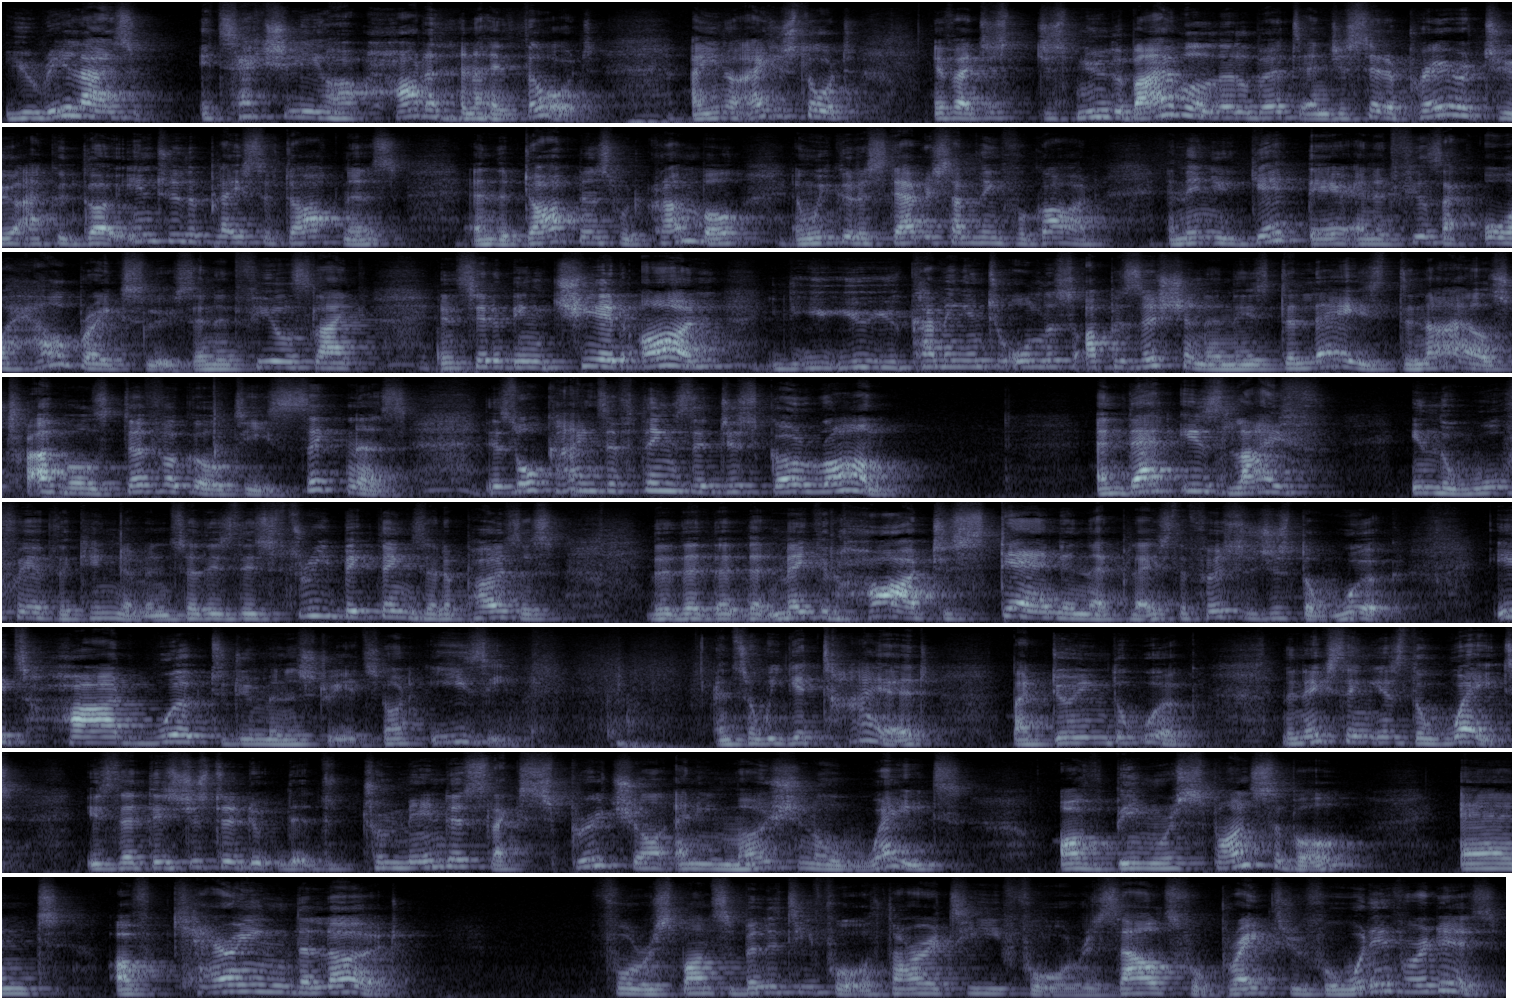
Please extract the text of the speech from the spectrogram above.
you realize it's actually harder than I thought. And, you know, I just thought if I just, just knew the Bible a little bit and just said a prayer or two, I could go into the place of darkness and the darkness would crumble and we could establish something for God. And then you get there and it feels like all hell breaks loose. And it feels like instead of being cheered on, you, you, you're coming into all this opposition and there's delays, denials, troubles, difficulties, sickness. There's all kinds of things that just go wrong. And that is life in the warfare of the kingdom. And so there's, there's three big things that oppose us that, that, that make it hard to stand in that place. The first is just the work. It's hard work to do ministry, it's not easy. And so we get tired by doing the work. The next thing is the weight, is that there's just a, a, a tremendous, like, spiritual and emotional weight of being responsible and of carrying the load for responsibility, for authority, for results, for breakthrough, for whatever it is.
